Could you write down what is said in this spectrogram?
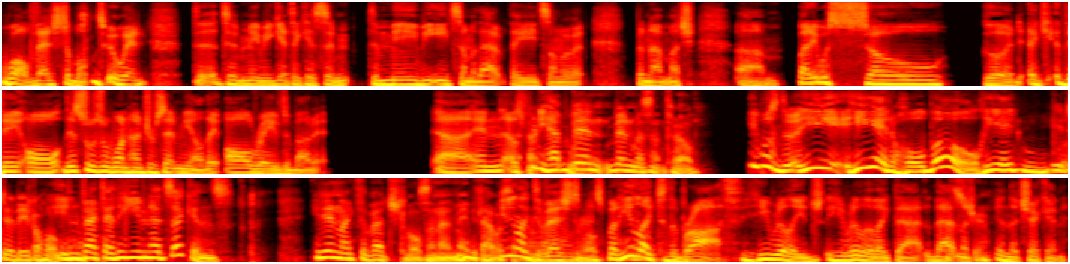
well vegetable to it to, to maybe get the kids to, to maybe eat some of that. They ate some of it, but not much. Um, but it was so good. They all this was a one hundred percent meal. They all raved about it. Uh, and I was pretty happy. Ben Ben wasn't thrilled. He wasn't. He he ate a whole bowl. He ate. He did eat a whole. In bowl. fact, I think he even had seconds. he didn't like the vegetables in it. Maybe that was. He was. didn't like the vegetables, but he liked the broth. He really he really liked that. That in the, in the chicken.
